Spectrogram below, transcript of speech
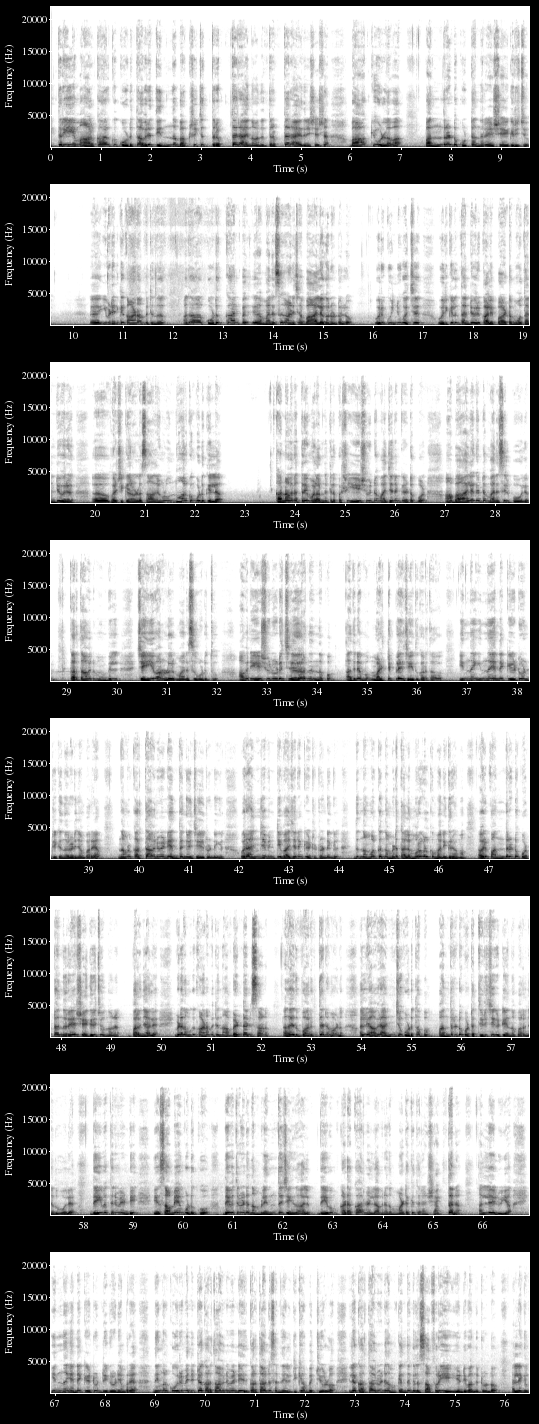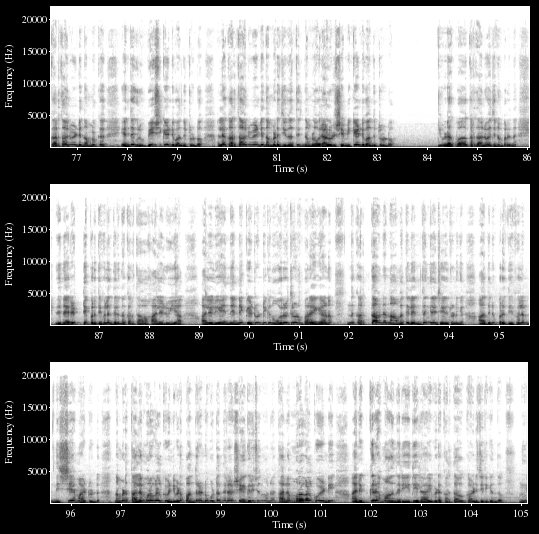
ഇത്രയും ആൾക്കാർക്ക് കൊടുത്ത് അവർ തിന്ന് ഭക്ഷിച്ച് തൃപ്തരായെന്ന് പറഞ്ഞു. തൃപ്തരായതിനു ശേഷം ബാക്കിയുള്ളവ പന്ത്രണ്ട് കുട്ട നിറയെ ശേഖരിച്ചു. ഇവിടെ എനിക്ക് കാണാൻ പറ്റുന്നത് അത് ആ കൊടുക്കാൻ മനസ്സ് കാണിച്ച ബാലകനുണ്ടല്ലോ. ഒരു കുഞ്ഞു കൊച്ച് ഒരിക്കലും തന്റെ ഒരു കളിപ്പാട്ടമോ തന്റെ ഒരു ഭക്ഷിക്കാനുള്ള സാധനങ്ങളോ ഒന്നും ആർക്കും കൊടുക്കില്ല. കാരണം അവൻ അത്രയും വളർന്നിട്ടില്ല. പക്ഷെ യേശുവിന്റെ വചനം കേട്ടപ്പോൾ ആ ബാലകന്റെ മനസ്സിൽ പോലും കർത്താവിന് മുമ്പിൽ ചെയ്യുവാനുള്ള ഒരു മനസ്സ് കൊടുത്തു. അവൻ യേശുവിനോട് ചേർന്ന് നിന്നപ്പം അതിനെ മൾട്ടിപ്ലൈ ചെയ്തു കർത്താവ്. ഇന്ന് ഇന്ന് എന്നെ കേട്ടുകൊണ്ടിരിക്കുന്നവരോട് ഞാൻ പറയാം നമ്മൾ കർത്താവിന് വേണ്ടി എന്തെങ്കിലും ചെയ്തിട്ടുണ്ടെങ്കിൽ ഒരു അഞ്ച് മിനിറ്റ് വചനം കേട്ടിട്ടുണ്ടെങ്കിൽ ഇത് നമ്മൾക്ക് നമ്മുടെ തലമുറകൾക്കും അനുഗ്രഹമാണ് അവർ പന്ത്രണ്ട് കൊട്ട നിറയെ ശേഖരിച്ചു എന്ന് പറഞ്ഞാൽ ഇവിടെ നമുക്ക് കാണാൻ പറ്റുന്ന അബണ്ടൻസ് ആണ്. അതായത് വർധനമാണ്. അല്ലെ? അവർ അഞ്ച് കൊടുത്തപ്പം പന്ത്രണ്ട് കൊട്ട തിരിച്ചു കിട്ടിയെന്ന് പറഞ്ഞതുപോലെ ദൈവത്തിന് വേണ്ടി സമയം കൊടുക്കുമോ ദൈവത്തിന് വേണ്ടി നമ്മൾ എന്ത് ചെയ്താലും ദൈവം കടക്കാരനല്ല അവനത് മടക്കി തരാൻ ശക്തനാണ് അല്ലേ ലുയ്യ ഇന്ന് എന്നെ കേട്ടുകൊണ്ടിരിക്കുന്നതോട് ഞാൻ പറയാം നിങ്ങൾക്ക് ഒരു മിനിറ്റ് കർത്താവിന് വേണ്ടി കർത്താവിന്റെ സന്നിധിയിൽ ഇരിക്കാൻ പറ്റുകയുള്ളൂ. ഇല്ല കർത്താവിന് വേണ്ടി നമുക്ക് എന്തെങ്കിലും സഫർ ചെയ്യേണ്ടി വന്നിട്ടുണ്ടോ? അല്ലെങ്കിൽ കർത്താവിന് വേണ്ടി നമ്മൾക്ക് എന്തെങ്കിലും ഉപേക്ഷിക്കേണ്ടി വന്നിട്ടുണ്ടോ? അല്ല കർത്താവിന് വേണ്ടി നമ്മുടെ ജീവിതത്തിൽ നമ്മൾ ഒരാളോട് ക്ഷമിക്കേണ്ടി വന്നിട്ടുണ്ടോ? ഇവിടെ കർത്താവിന്റെ വചനം പറയുന്നത് ഇതിന് ഇരട്ടി പ്രതിഫലം തരുന്ന കർത്താവ്. ഹാലലുയ്യ ഹാലലുയ്യ എന്ന് എന്നെ കേട്ടുകൊണ്ടിരിക്കുന്ന ഓരോരുത്തരോടും പറയുകയാണ് ഇന്ന് കർത്താവിന്റെ നാമത്തിൽ എന്തെങ്കിലും ചെയ്തിട്ടുണ്ടെങ്കിൽ അതിന് പ്രതിഫലം നിശ്ചയമായിട്ടുണ്ട്. നമ്മുടെ തലമുറകൾക്ക് വേണ്ടി ഇവിടെ പന്ത്രണ്ട് കൂട്ടം നിര ശേഖരിച്ചു എന്ന് പറഞ്ഞാൽ തലമുറകൾക്ക് വേണ്ടി അനുഗ്രഹമാകുന്ന രീതിയിലാണ് ഇവിടെ കർത്താവ് കാണിച്ചിരിക്കുന്നത്.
